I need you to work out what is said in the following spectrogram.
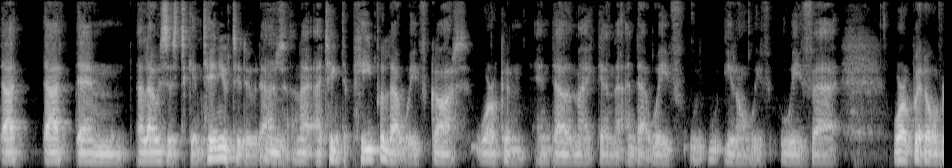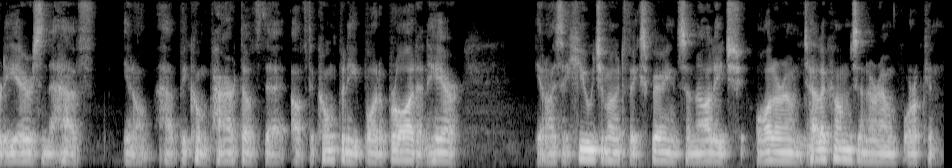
that that then allows us to continue to do that. Mm. And I, I think the people that we've got working in Delmec and, and that we've you know we've we've uh, worked with over the years and that have you know have become part of the of the company both abroad and here. You know, has a huge amount of experience and knowledge all around Mm. telecoms and around working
